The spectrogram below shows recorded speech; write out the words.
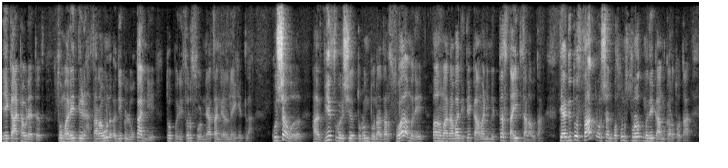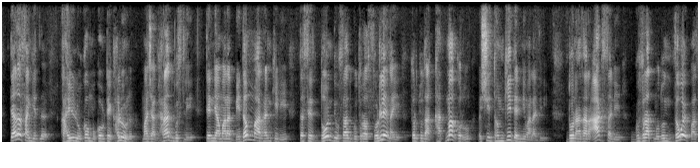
एक आठवड्यातच सुमारे दीड हजाराहून अधिक लोकांनी तो परिसर सोडण्याचा निर्णय घेतला. कुशाव हा वीस वर्षीय तरुण दोन हजार सोळामध्ये अहमदाबाद येथे कामानिमित्त स्थायिक झाला होता. त्याआधी तो सात वर्षांपासून सुरतमध्ये काम करत होता. त्यानं सांगितलं काही लोक मुकवटे घालून माझ्या घरात घुसले. त्यांनी आम्हाला बेदम मारहाण केली. तसेच दोन दिवसात गुजरात सोडले नाही तर तुझा खात्मा करू अशी धमकी त्यांनी मला दिली. दोन हजार आठ साली गुजरातमधून जवळपास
